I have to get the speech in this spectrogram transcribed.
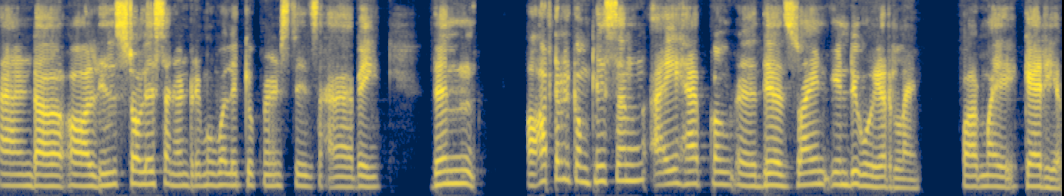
and all installation and removal equipments is having. Then after completion, I have come, uh, they joined Indigo Airline for my career.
